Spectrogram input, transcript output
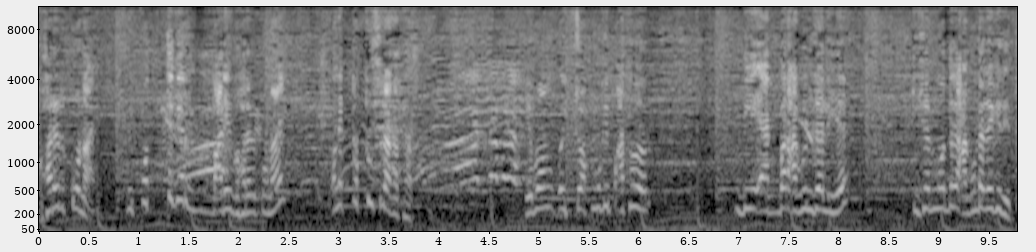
ঘরের কোনায় ওই প্রত্যেকের বাড়ির ঘরের কোনায় অনেকটা তুষ রাখা থাকতো। এবং ওই চকমকি পাথর দিয়ে একবার আগুন জ্বালিয়ে তুষের মধ্যে আগুনটা রেখে দিত।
